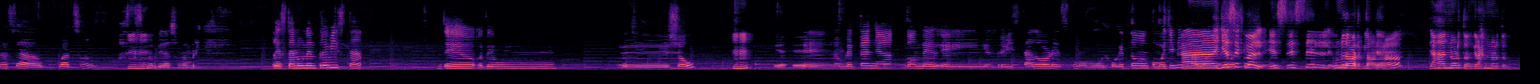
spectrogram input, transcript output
a Watson, se me olvida su nombre, está en una entrevista de, un eh, show eh, en Gran Bretaña donde el entrevistador es como muy juguetón, como Jimmy Ah, ya sé cuál, es, es el uno Norton, de barbita. ¿no? Ajá, Norton, Graham Norton.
